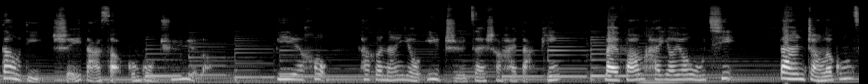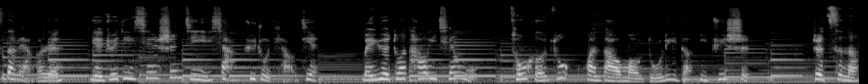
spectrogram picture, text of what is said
到底谁打扫公共区域了。毕业后，她和男友一直在上海打拼，买房还遥遥无期。但涨了工资的两个人也决定先升级一下居住条件，每月多掏一千五，从合租换到某独立的一居室。这次呢，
